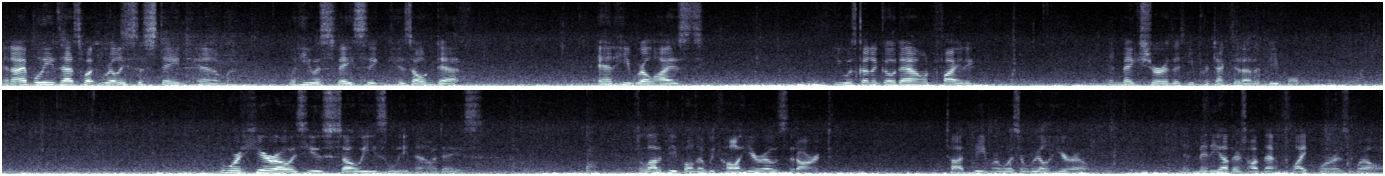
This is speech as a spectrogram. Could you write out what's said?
And I believe that's what really sustained him when he was facing his own death and he realized was going to go down fighting and make sure that he protected other people. The word hero is used so easily nowadays. There's a lot of people that we call heroes that aren't. Todd Beamer was a real hero, and many others on that flight were as well.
